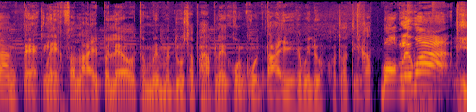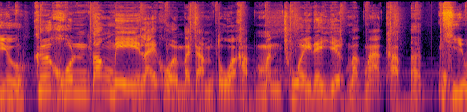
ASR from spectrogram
ร่างแตกแหลกสลายไปแล้วทำไมมันดูสภาพไลโคนคนตายยังไงก็ไม่รู้ขอโทษทีครับ บอกเลยว่าหิว คือคุณต้องมีไลโคนประจำตัวครับ มันช่วยได้เยอะมากๆครับเอ่อหิว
